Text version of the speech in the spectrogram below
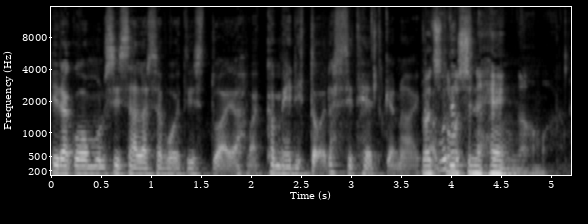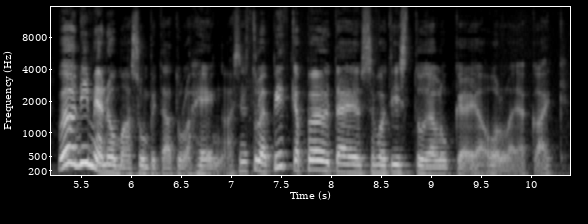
Hidakoomun sisällä sä voit istua ja vaikka meditoida sit hetken aikaa. Voit tulla sinne hengaamaan? Voi nimenomaan sun pitää tulla hengaa. Sinne tulee pitkä pöytä, jossa voit istua ja lukea ja olla ja kaikki.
